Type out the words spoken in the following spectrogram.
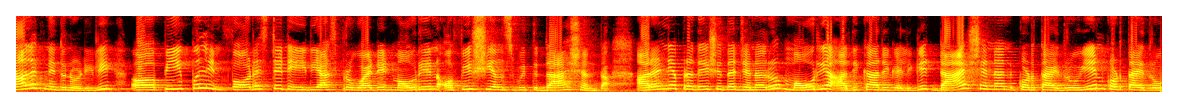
ನಾಲ್ಕನೇದು ನೋಡಿ ಇಲ್ಲಿ people in forested areas provided Mauryan officials with dash ಅಂತ. ಅರಣ್ಯ ಪ್ರದೇಶದ ಜನರು ಮೌರ್ಯ ಅಧಿಕಾರಿಗಳಿಗೆ ಡ್ಯಾಶ್ ಅನ್ನ ಕೊಡ್ತಾ ಇದ್ರು. ಏನು ಕೊಡ್ತಾ ಇದ್ರು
